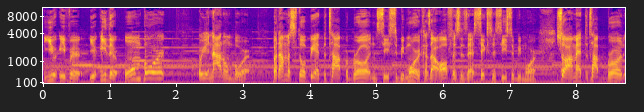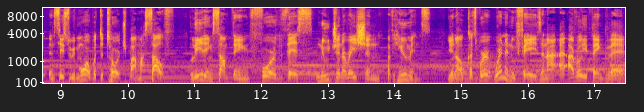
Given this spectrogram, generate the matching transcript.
you're either you're either on board or you're not on board but I'm gonna still be at the top of Broad and Cecil B. Moore because our office is at six and Cecil B. Moore. So I'm at the top of Broad and Cecil B. Moore with the torch by myself, leading something for this new generation of humans. You know, because we're we're in a new phase, and I I really think that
